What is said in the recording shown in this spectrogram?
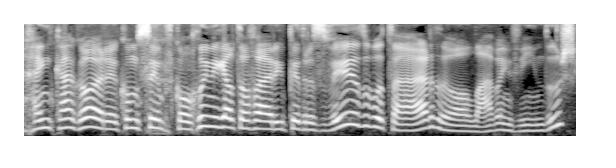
Arranca agora, como sempre, com Rui Miguel Tovar e Pedro Azevedo. Boa tarde, olá, bem-vindos.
